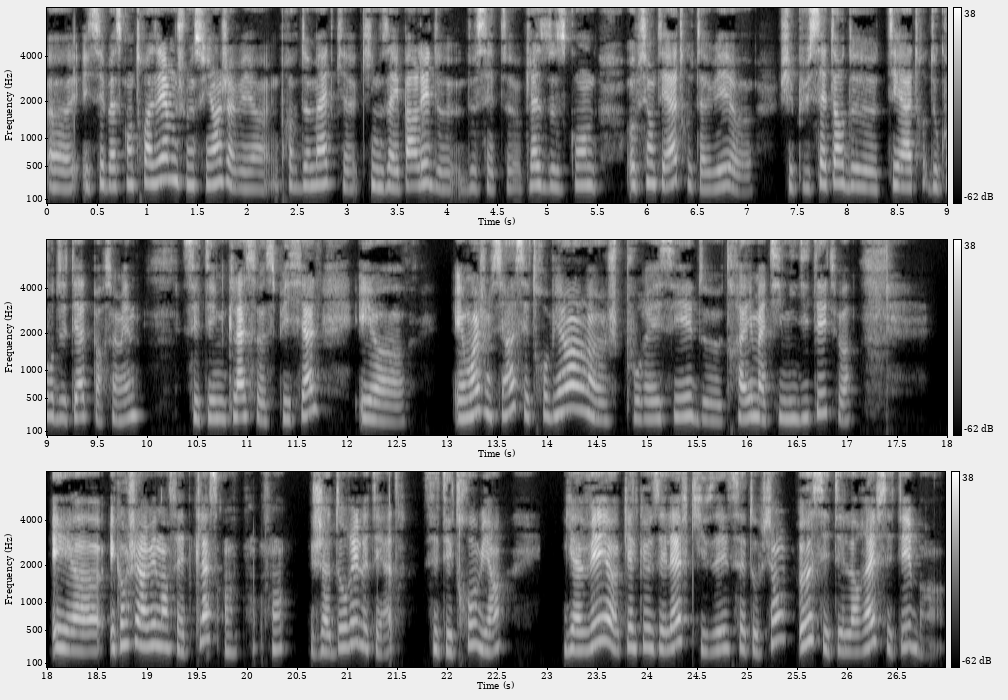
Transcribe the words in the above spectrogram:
Euh, et c'est parce qu'en troisième, je me souviens, j'avais euh, une prof de maths qui, qui nous avait parlé de, de cette classe de seconde option théâtre où tu avais, euh, je sais plus, 7 heures de théâtre, de cours de théâtre par semaine. C'était une classe euh, spéciale. Et, euh, et moi, je me suis dit, ah, c'est trop bien, euh, je pourrais essayer de travailler ma timidité, tu vois. Et, euh, et quand je suis arrivée dans cette classe, j'adorais le théâtre. C'était trop bien. Il y avait euh, quelques élèves qui faisaient cette option. Eux, c'était leur rêve, c'était, ben,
